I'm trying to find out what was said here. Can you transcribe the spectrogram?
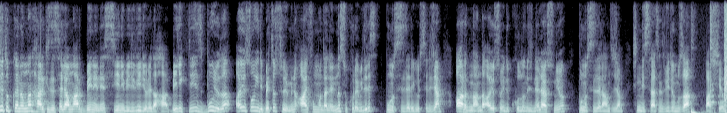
YouTube kanalımdan herkese selamlar. Ben Enes. Yeni bir video ile daha birlikteyiz. Bu videoda iOS 17 beta sürümünü iPhone modellerine nasıl kurabiliriz? Bunu sizlere göstereceğim. Ardından da iOS 17 kullanıcı neler sunuyor? Bunu sizlere anlatacağım. Şimdi isterseniz videomuza başlayalım.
